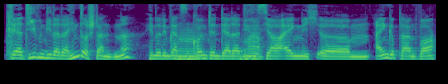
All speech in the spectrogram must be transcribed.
Kreativen, die da dahinter standen, ne? Hinter dem ganzen mhm. Content, der da dieses ja. Jahr eigentlich ähm, eingeplant war,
